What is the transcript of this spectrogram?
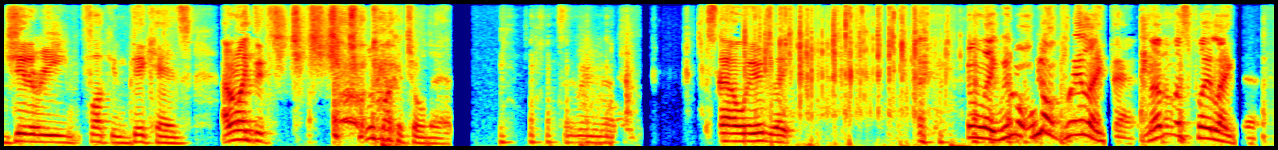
jittery fucking dickheads. I don't like the. What's my controller at? Sound weird, like. I'm like we don't we don't play like that. None of us play like that.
